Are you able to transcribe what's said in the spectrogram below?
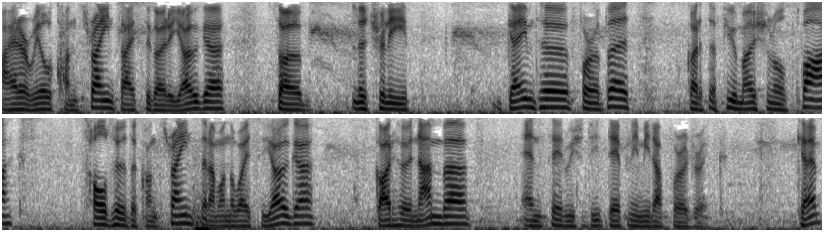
I had a real constraint, I had to go to yoga, so literally gamed her for a bit, got a few emotional sparks, told her the constraints that I'm on the way to yoga, got her number, and said we should definitely meet up for a drink. Okay,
